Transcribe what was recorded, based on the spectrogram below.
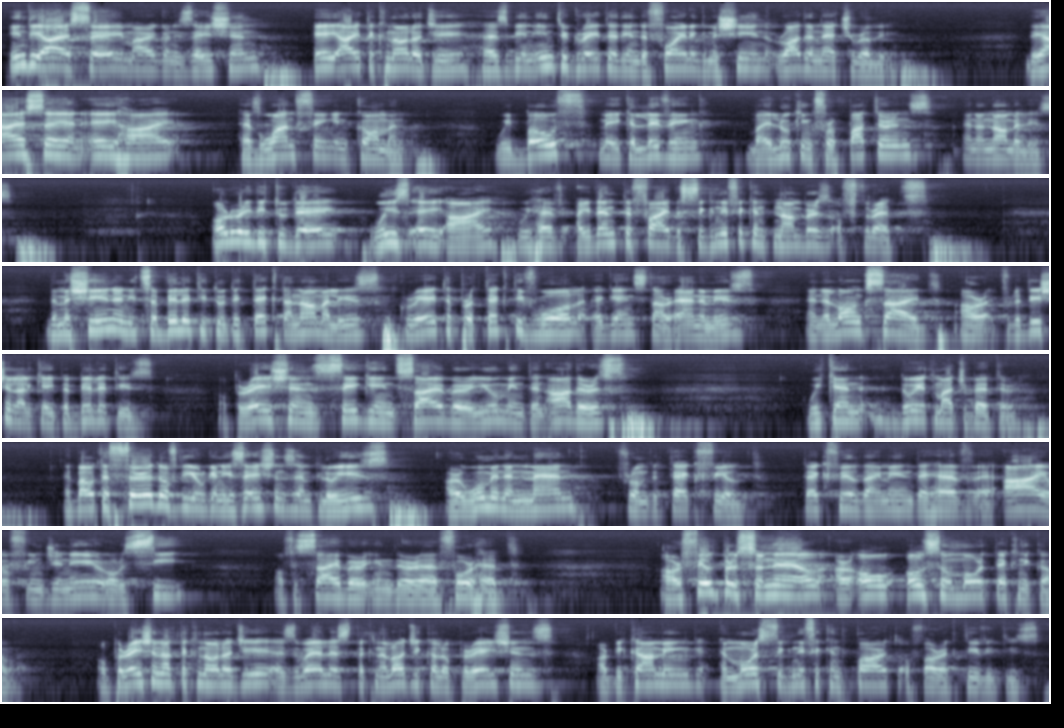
In the ISA, my organization, AI technology has been integrated in the foiling machine rather naturally. The ISA and AI have one thing in common. We both make a living by looking for patterns and anomalies. Already today, with AI, we have identified significant numbers of threats. The machine and its ability to detect anomalies create a protective wall against our enemies and alongside our traditional capabilities, operations, SIGINT, cyber, HUMINT, and others, we can do it much better. About a third of the organization's employees are women and men from the tech field. Tech field, I mean, they have an I of engineer or C of cyber in their uh, forehead. Our field personnel are all also more technical. Operational technology, as well as technological operations, are becoming a more significant part of our activities.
